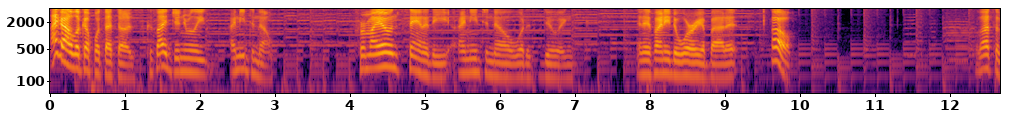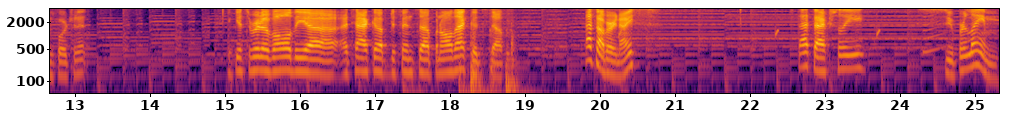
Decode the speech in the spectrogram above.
I gotta look up what that does, because I genuinely, I need to know. For my own sanity, I need to know what it's doing, and if I need to worry about it. Oh, well, that's unfortunate. It gets rid of all the uh, attack up, defense up, and all that good stuff. That's not very nice. That's actually super lame.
